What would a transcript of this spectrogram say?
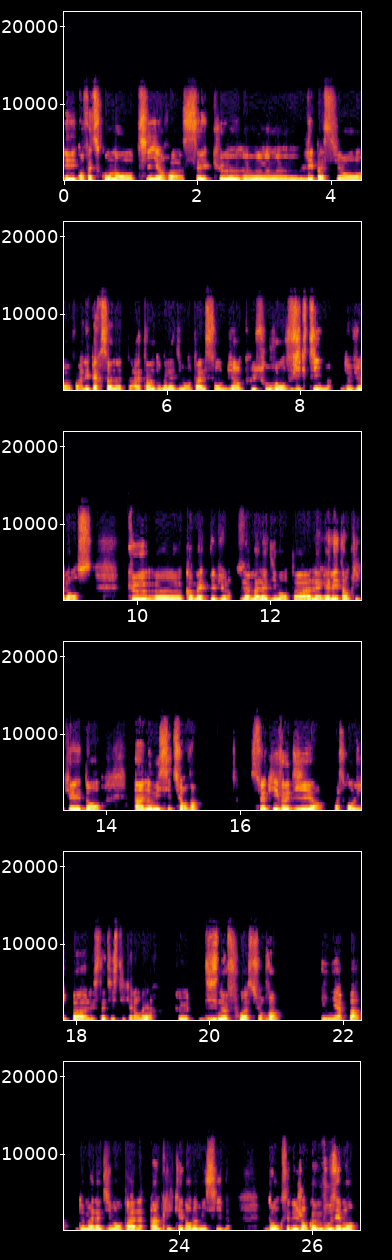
Et en fait, ce qu'on en tire, c'est que euh, les patients, enfin les personnes atteintes de maladies mentales sont bien plus souvent victimes de violences que euh, commettent des violences. La maladie mentale, elle est impliquée dans un homicide sur 20. Ce qui veut dire, parce qu'on ne lit pas les statistiques à l'envers, que 19 fois sur 20, il n'y a pas de maladie mentale impliquée dans l'homicide. Donc, c'est des gens comme vous et moi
